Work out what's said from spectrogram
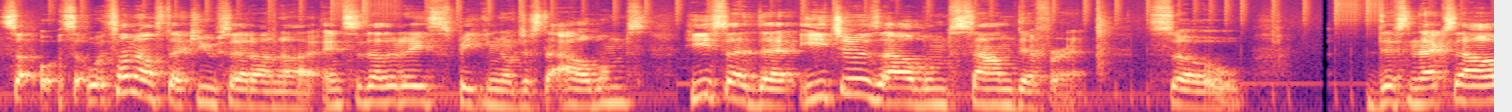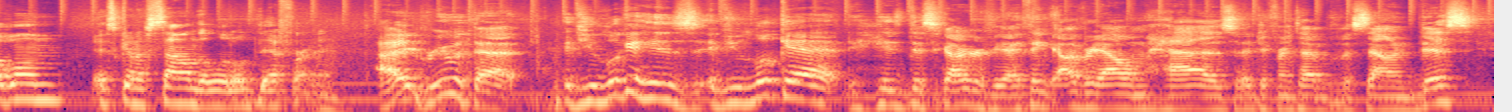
so, so something else that Q said on uh, Insta the other day, speaking of just the albums, he said that each of his albums sound different. So this next album it's gonna sound a little different. I agree with that. If you look at his, if you look at his discography, I think every album has a different type of a sound. This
